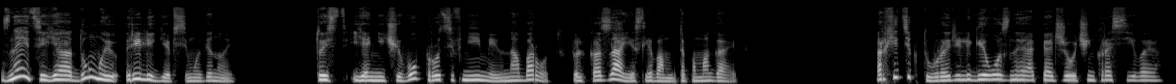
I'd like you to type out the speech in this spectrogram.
Знаете, я думаю, религия всему виной. То есть я ничего против не имею, наоборот, только за, если вам это помогает. Архитектура религиозная, опять же, очень красивая.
